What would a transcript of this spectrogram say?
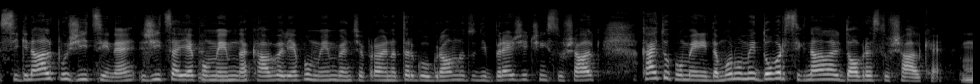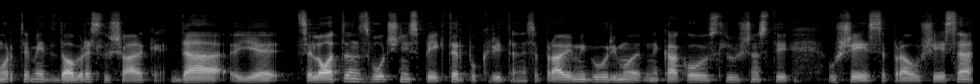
signal po žici, ne? žica je pomembna, kabel je pomemben, čeprav je na trgu ogromno tudi brezžičnih slušalk. Kaj to pomeni, da moramo imeti dober signal ali dobre slušalke? Morate imeti dobre slušalke, da je celoten zvočni spektr pokrita. Ne? Se pravi, mi govorimo nekako o slušnosti ušes, se pravi, ušesa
